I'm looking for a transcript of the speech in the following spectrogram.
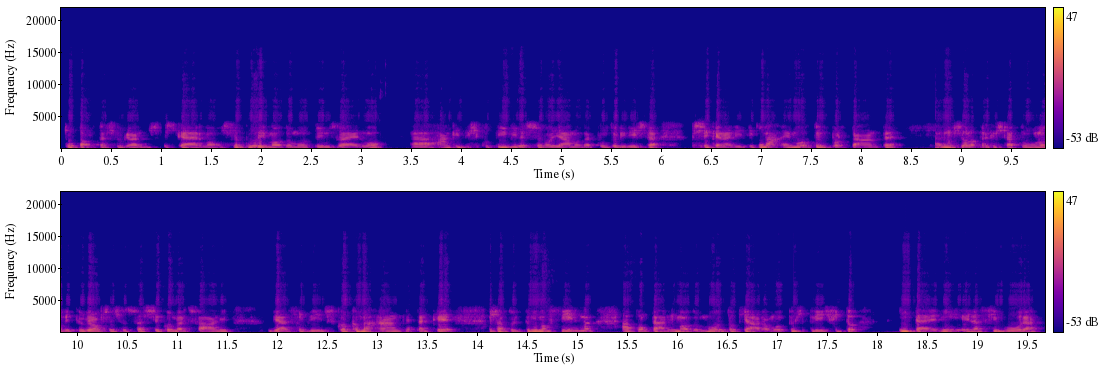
che porta sul grande schermo, seppur in modo molto ingenuo, eh, anche discutibile se vogliamo dal punto di vista psicanalitico, ma è molto importante non solo perché è stato uno dei più grossi successi commerciali di Alfred Hitchcock, ma anche perché è stato il primo film a portare in modo molto chiaro, molto esplicito, i temi e la figura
